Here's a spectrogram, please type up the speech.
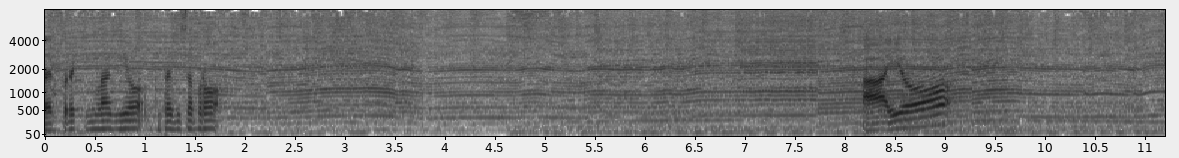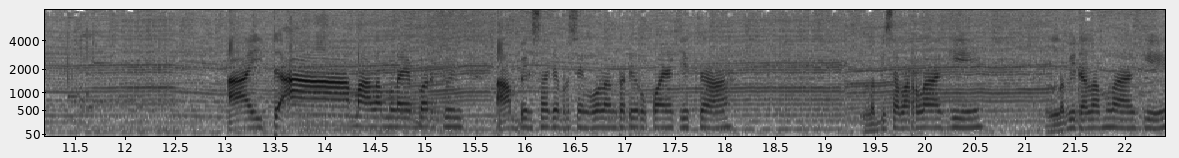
Light breaking lagi, yuk. Kita bisa, bro. Ayo. Aida malam lebar cuy. Hampir saja bersenggolan tadi rupanya kita. Lebih sabar lagi. Lebih dalam lagi.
